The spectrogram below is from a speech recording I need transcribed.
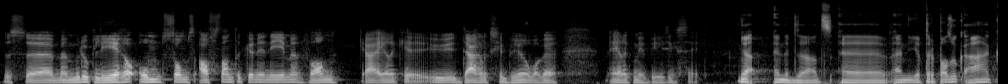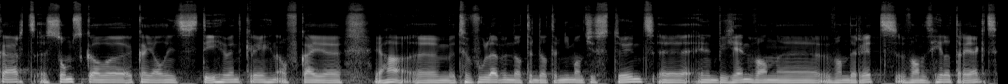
Dus uh, men moet ook leren om soms afstand te kunnen nemen van ja, eigenlijk, uh, je dagelijks gebeuren waar je eigenlijk mee bezig bent. Ja, inderdaad. Uh, en je hebt er pas ook aangekaart. Uh, soms kan, kan, je al iets tegenwind krijgen of kan je ja, um, het gevoel hebben dat er, dat er niemand je steunt in het begin van, van de rit, van het hele traject,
